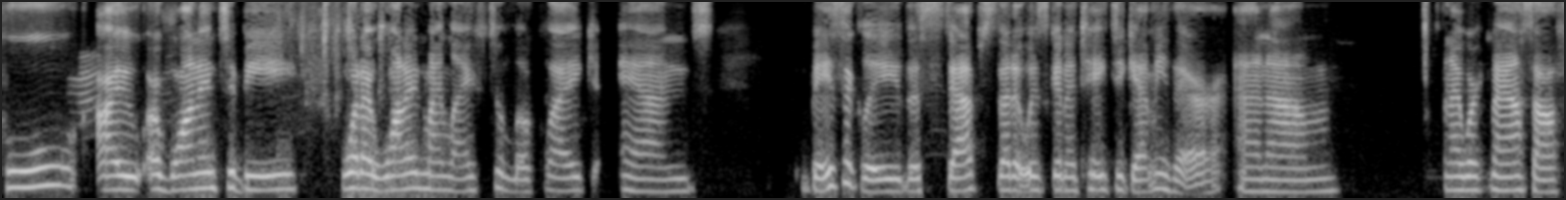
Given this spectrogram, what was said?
who I, I wanted to be, what I wanted my life to look like and basically the steps that it was going to take to get me there. And um and I worked my ass off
